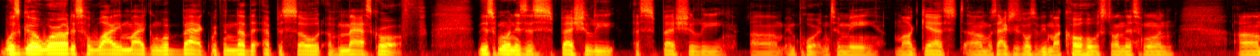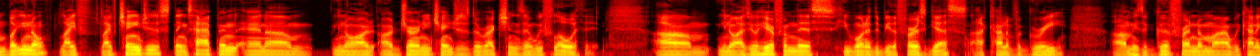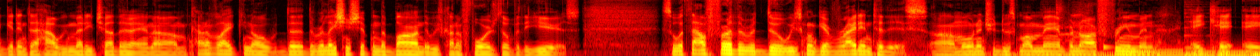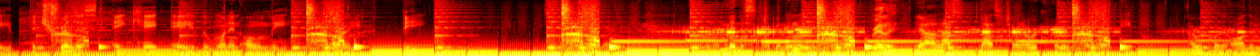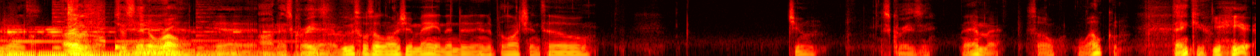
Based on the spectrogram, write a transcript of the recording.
What's good, world? It's Hawaii Mike, and we're back with another episode of Mask Off. This one is especially, especially um, important to me. My guest um, was actually supposed to be my co-host on this one, um, but you know, life life changes, things happen, and um, you know, our, our journey changes directions, and we flow with it. Um, you know, as you'll hear from this, he wanted to be the first guest. I kind of agree. Um, he's a good friend of mine. We kind of get into how we met each other and um, kind of like, you know, the, the relationship and the bond that we've kind of forged over the years. So without further ado, we're just going to get right into this. Um, I want to introduce my man, Bernard Freeman, a.k.a. The Trillest, a.k.a. the one and only Bun B. Minutes I've been in it. Really? Yeah, last, last joint I recorded April. I recorded all them joints. Early, just in a row. Yeah. Oh, that's crazy. Yeah, we were supposed to launch in May and then didn't end up launching until June. It's crazy. Yeah, man. So welcome. Thank you. You're here,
